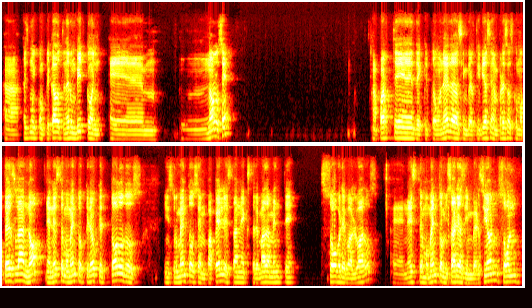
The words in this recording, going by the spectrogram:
Ah, es muy complicado tener un Bitcoin. Em, no lo sé. Aparte de criptomonedas, ¿invertirías en empresas como Tesla? No, en este momento creo que todos los instrumentos en papel están extremadamente sobrevaluados. En este momento mis áreas de inversión son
